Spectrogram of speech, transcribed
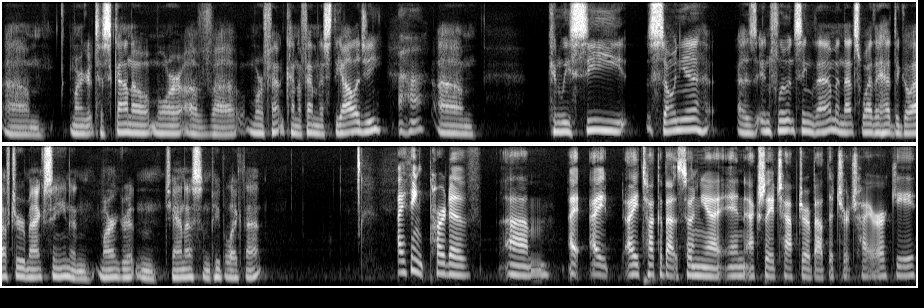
um, Margaret Toscano, more of uh, more fem- kind of feminist theology. Uh-huh. Um, can we see Sonia as influencing them, and that's why they had to go after Maxine and Margaret and Janice and people like that? I think part of um, I, I, I talk about Sonia in actually a chapter about the church hierarchy,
